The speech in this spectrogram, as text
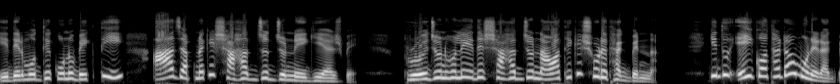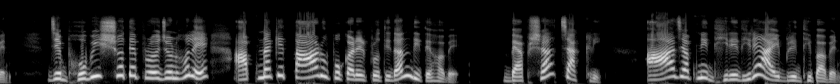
এদের মধ্যে কোনো ব্যক্তি আজ আপনাকে সাহায্যের জন্য এগিয়ে আসবে। প্রয়োজন হলে এদের সাহায্য নেওয়া থেকে সরে থাকবেন না। কিন্তু এই কথাটাও মনে রাখবেন যে ভবিষ্যতে প্রয়োজন হলে আপনাকে তার উপকারের প্রতিদান দিতে হবে। ব্যবসা, চাকরি, আজ আপনি ধীরে ধীরে আয় বৃদ্ধি পাবেন।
